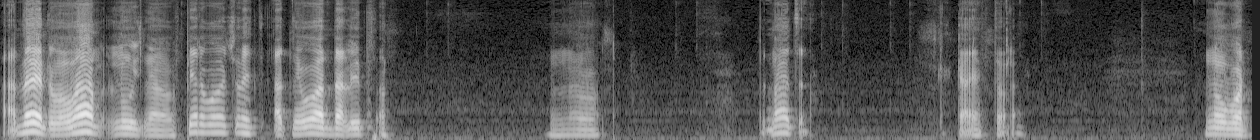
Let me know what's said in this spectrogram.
А для этого вам нужно в первую очередь от него отдалиться. Ну. Понимаете? такая история. Ну вот,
